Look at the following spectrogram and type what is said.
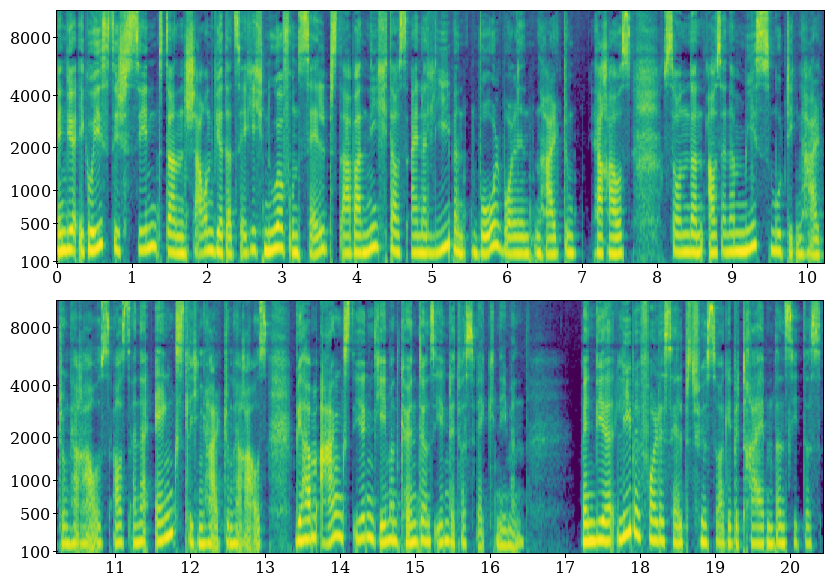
Wenn wir egoistisch sind, dann schauen wir tatsächlich nur auf uns selbst, aber nicht aus einer liebenden, wohlwollenden Haltung heraus, sondern aus einer missmutigen Haltung heraus, aus einer ängstlichen Haltung heraus. Wir haben Angst, irgendjemand könnte uns irgendetwas wegnehmen. Wenn wir liebevolle Selbstfürsorge betreiben, dann sieht das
